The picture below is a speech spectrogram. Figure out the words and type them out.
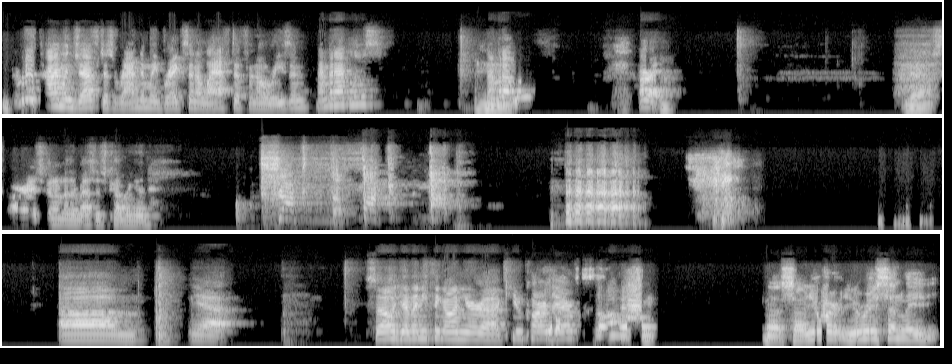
the time when Jeff just randomly breaks into laughter for no reason? Remember that, Lewis? Remember that, Lewis? All right. Yeah. Sorry, I just got another message coming in. Shut the fuck up. um. Yeah. So, do you have anything on your uh, cue card there? Yeah, so you were you recently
